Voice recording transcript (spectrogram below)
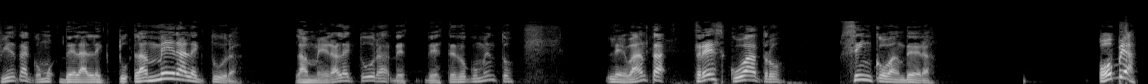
Fíjate cómo de la lectura, la mera lectura, la mera lectura de, de este documento levanta tres, cuatro, cinco banderas. Obvia.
